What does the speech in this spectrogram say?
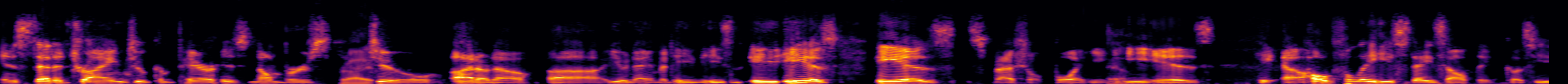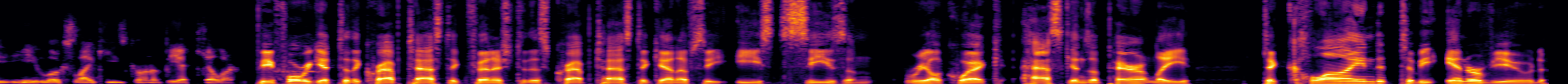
instead of trying to compare his numbers right. to, I don't know, uh, you name it. He, he's, he, he is, he is special. Boy, he, yeah. he is he, uh, hopefully he stays healthy because he, he looks like he's going to be a killer. Before we get to the craptastic finish to this craptastic NFC East season, real quick, Haskins apparently declined to be interviewed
